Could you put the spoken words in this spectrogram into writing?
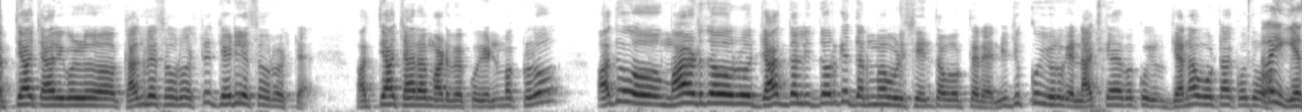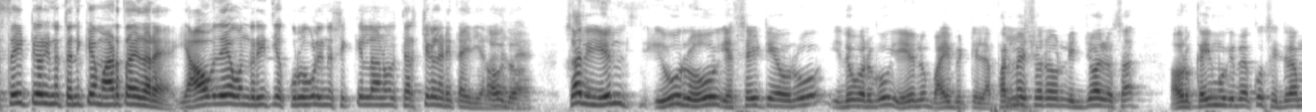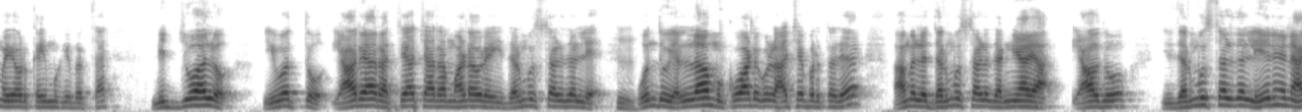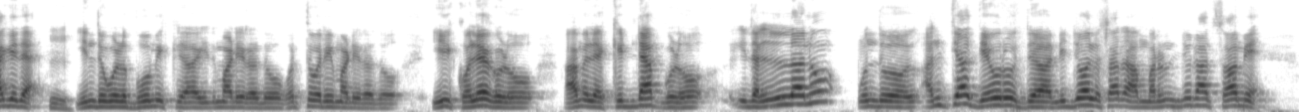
ಅತ್ಯಾಚಾರಿಗಳು ಕಾಂಗ್ರೆಸ್ ಅವರು ಅಷ್ಟೇ ಜೆ ಡಿ ಎಸ್ ಅವರು ಅಷ್ಟೇ. ಅತ್ಯಾಚಾರ ಮಾಡಬೇಕು ಹೆಣ್ಮಕ್ಳು ಅದು ಮಾಡಿದವರು ಜಾಗದಲ್ಲಿದ್ದವ್ರಿಗೆ ಧರ್ಮ ಉಳಿಸಿ ಅಂತ ಹೋಗ್ತಾರೆ. ನಿಜಕ್ಕೂ ಇವ್ರಿಗೆ ನಾಚಿಕೆ ಆಗಬೇಕು ಇವ್ರು ಜನ ಓಟ್ ಹಾಕೋದು. ಅಲ್ಲ ಈಗ ಎಸ್ ಐ ಟಿ ಅವ್ರು ಇನ್ನು ತನಿಖೆ ಮಾಡ್ತಾ ಇದ್ದಾರೆ ಯಾವುದೇ ಒಂದು ರೀತಿಯ ಕುರುಹುಗಳು ಇನ್ನು ಸಿಕ್ಕಿಲ್ಲ ಅನ್ನೋ ಚರ್ಚೆಗಳು ನಡೀತಾ ಇದೆಯಲ್ಲ ಹೌದು. ಸರ್ ಏನು ಇವರು ಎಸ್ ಐ ಟಿ ಅವರು ಇದುವರೆಗೂ ಏನು ಬಾಯಿ ಬಿಟ್ಟಿಲ್ಲ. ಪರಮೇಶ್ವರ್ ಅವರು ನಿಜವಾಲು ಸರ್ ಅವ್ರ ಕೈ ಮುಗಿಬೇಕು ಸಿದ್ದರಾಮಯ್ಯ ಅವ್ರ ಕೈ ಮುಗಿಬೇಕು ಸರ್. ನಿಜವಾಲು ಇವತ್ತು ಯಾರ್ಯಾರು ಅತ್ಯಾಚಾರ ಮಾಡೋರೆ ಈ ಧರ್ಮಸ್ಥಳದಲ್ಲಿ ಒಂದು ಎಲ್ಲ ಮುಖವಾಡಗಳು ಆಚೆ ಬರ್ತದೆ. ಆಮೇಲೆ ಧರ್ಮಸ್ಥಳದ ಅನ್ಯಾಯ ಯಾವುದು? ಈ ಧರ್ಮಸ್ಥಳದಲ್ಲಿ ಏನೇನು ಆಗಿದೆ? ಹಿಂದೂಗಳು ಭೂಮಿ ಇದು ಮಾಡಿರೋದು ಒತ್ತುವರಿ ಮಾಡಿರೋದು ಈ ಕೊಲೆಗಳು ಆಮೇಲೆ ಕಿಡ್ನ್ಯಾಪ್ಗಳು ಇದೆಲ್ಲನೂ ಒಂದು ಅಂತ್ಯ ದೇವರು ದ- ನಿಜವಾಗ್ಲೂ ಸರ್ ಆ ಮಂಜುನಾಥ್ ಸ್ವಾಮಿ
